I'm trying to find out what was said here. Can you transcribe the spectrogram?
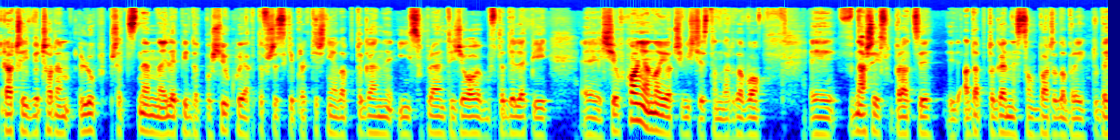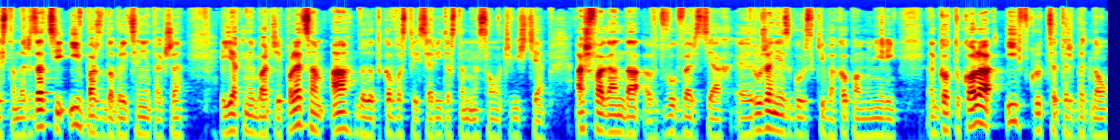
raczej wieczorem lub przed snem, najlepiej do posiłku, jak to wszystkie praktycznie adaptogeny i suplementy ziołowe, bo wtedy lepiej się wchłania. No i oczywiście standardowo w naszej współpracy adaptogeny są w bardzo dobrej tutaj standaryzacji i w bardzo dobrej cenie, także jak najbardziej polecam, a dodatkowo z tej serii dostępne są oczywiście Ashwagandha w dwóch wersjach, e, Różeniec Górski, Bakopa Munieri, Gotukola i wkrótce też będą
